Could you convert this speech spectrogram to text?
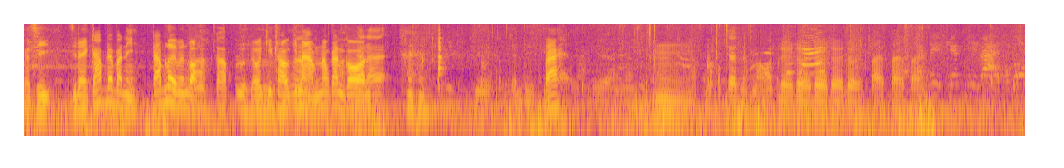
ก็สิสิได้กลับได้บัดนี้กลับเลยแมันบ่ะครับเดี๋ยวกินข้าวกินน้ำนำกันก่อนได้นี่ยันดีไป เรียนนะอืม แล้วขอบใจจักหน้อยเด้อเด้อเด้อเด้อเด้อไปไปไปนี่เคสนี้ได้บ่ต้อง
